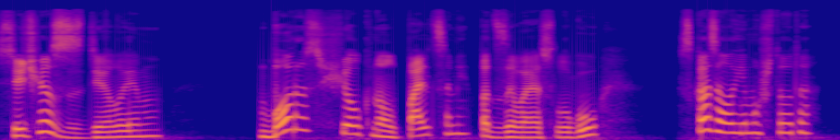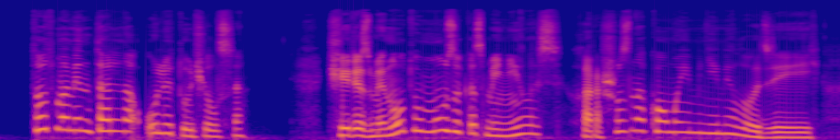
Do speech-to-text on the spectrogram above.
Сейчас сделаем». Борос щелкнул пальцами, подзывая слугу, сказал ему что-то. Тот моментально улетучился. Через минуту музыка сменилась хорошо знакомой мне мелодией —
